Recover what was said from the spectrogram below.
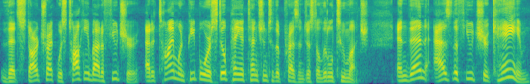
that Star Trek was talking about a future at a time when people were still paying attention to the present just a little too much. And then as the future came,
